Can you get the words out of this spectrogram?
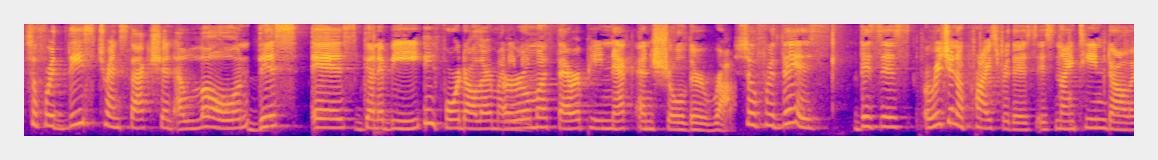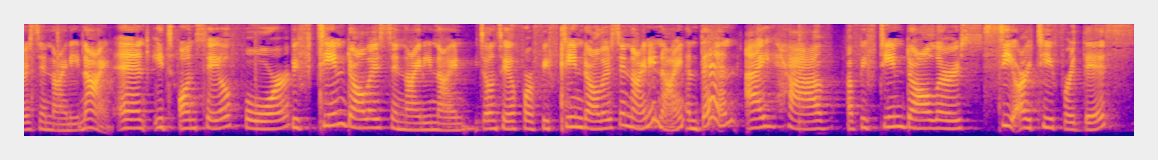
So for this transaction alone, this is gonna be a four dollar money aromatherapy neck and shoulder wrap. So for this, this is original price for this is $19.99 and it's on sale for $15.99. It's on sale for $15.99 and then I have a $15 CRT for this.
